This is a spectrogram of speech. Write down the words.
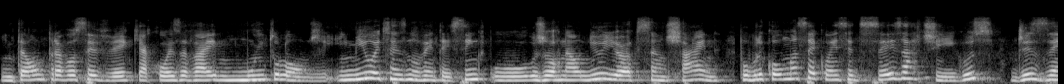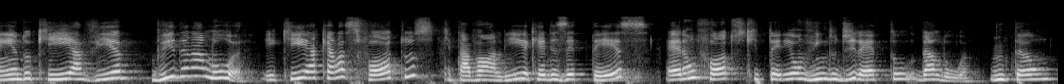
Então, para você ver que a coisa vai muito longe. Em 1895, o, o jornal New York Sunshine publicou uma sequência de seis artigos dizendo que havia vida na Lua e que aquelas fotos que estavam ali, aqueles ETs, eram fotos que teriam vindo direto da Lua. Então,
